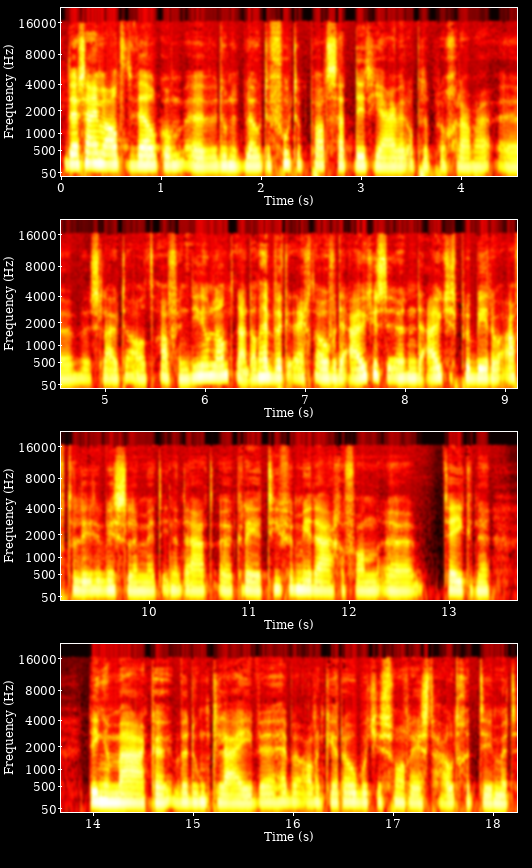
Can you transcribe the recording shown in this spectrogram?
Daar zijn we altijd welkom. Uh, we doen het blote voetenpad, staat dit jaar weer op het programma. Uh, we sluiten altijd af in Dinoland. Nou, dan hebben we het echt over de uitjes. De, de uitjes proberen we af te wisselen met inderdaad uh, creatieve middagen van tekenen, dingen maken. We doen klei. We hebben al een keer robotjes van resthout getimmerd.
